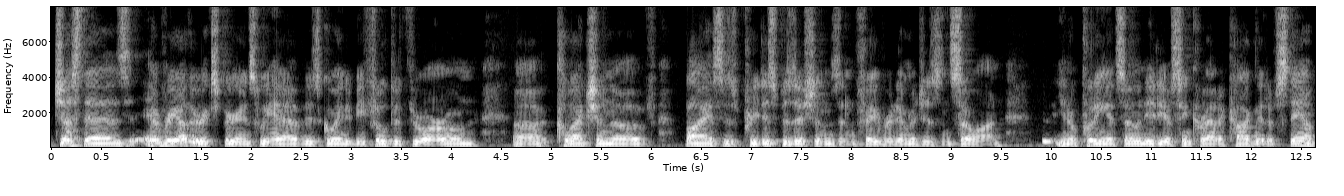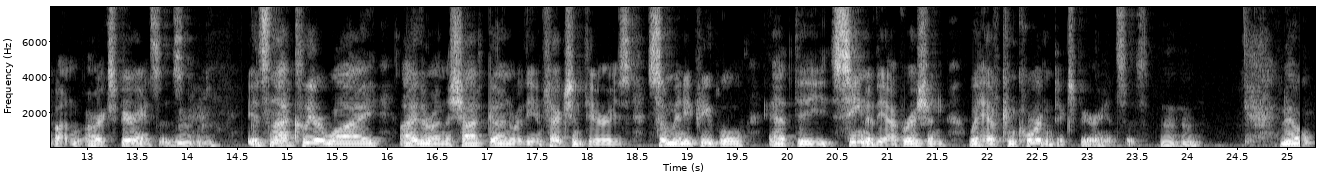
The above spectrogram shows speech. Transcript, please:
just as every other experience we have is going to be filtered through our own uh, collection of biases, predispositions, and favorite images, and so on, you know, putting its own idiosyncratic cognitive stamp on our experiences. Mhm. It's not clear why, either on the shotgun or the infection theories, so many people at the scene of the apparition would have concordant experiences. hmm Now,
